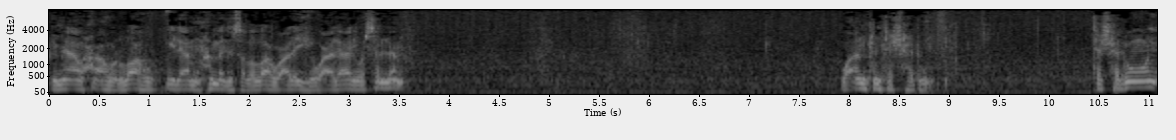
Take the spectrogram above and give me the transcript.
بما أوحاه الله إلى محمد صلى الله عليه وعلى آله وسلم. وأنتم تشهدون. تشهدون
